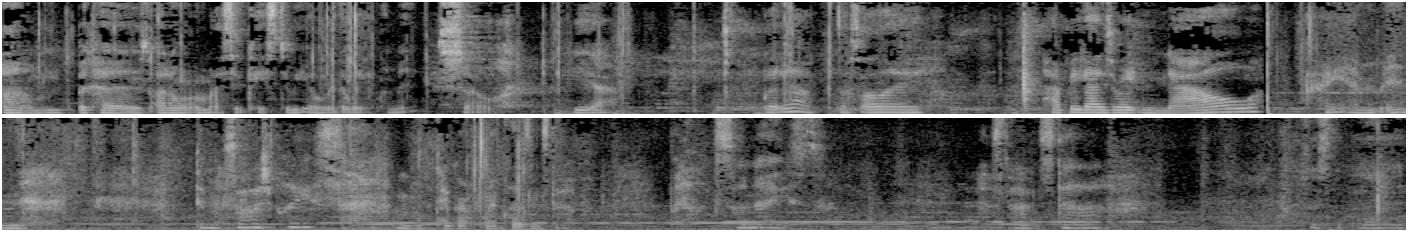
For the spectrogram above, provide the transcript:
Um, because I don't want my suitcase to be over the weight limit. So yeah. But yeah, that's all I have for you guys right now. I am in the massage place. I'm gonna take off my clothes and stuff. But it looks so nice. Has that stuff. This is the bed.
